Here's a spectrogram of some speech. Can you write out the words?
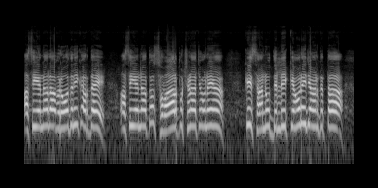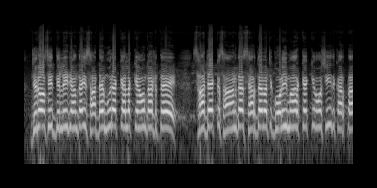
ਅਸੀਂ ਇਹਨਾਂ ਦਾ ਵਿਰੋਧ ਨਹੀਂ ਕਰਦੇ। ਅਸੀਂ ਇਹਨਾਂ ਤੋਂ ਸਵਾਲ ਪੁੱਛਣਾ ਚਾਹੁੰਦੇ ਆ ਕਿ ਸਾਨੂੰ ਦਿੱਲੀ ਕਿਉਂ ਨਹੀਂ ਜਾਣ ਦਿੱਤਾ? ਜਦੋਂ ਅਸੀਂ ਦਿੱਲੀ ਜਾਂਦੇ ਸੀ, ਸਾਡੇ ਮੂਹਰੇ ਕਿੱਲ ਕਿਉਂ ਗੱਡਤੇ ਸਾਡੇ ਕਿਸਾਨ ਦੇ ਸਿਰ ਦੇ ਵਿੱਚ ਗੋਲੀ ਮਾਰ ਕੇ ਕਿਉਂ ਸ਼ਹੀਦ ਕਰਤਾ?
